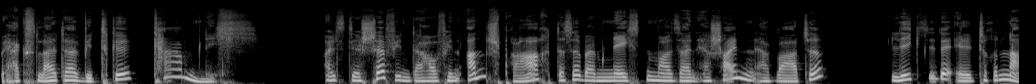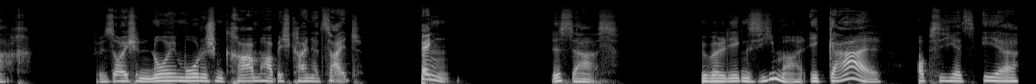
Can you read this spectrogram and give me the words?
Werksleiter Wittke kam nicht. Als der Chef ihn daraufhin ansprach, dass er beim nächsten Mal sein Erscheinen erwarte, legte der Ältere nach. Für solchen neumodischen Kram habe ich keine Zeit. Beng! Das saß. Überlegen Sie mal, egal, ob Sie jetzt eher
